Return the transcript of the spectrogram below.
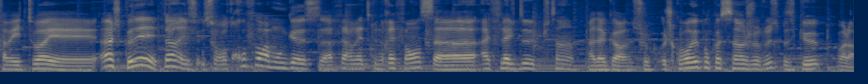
Réveille-toi et... Ah, je connais Putain, ils, ils sont trop forts à Among Us à faire mettre une référence à Half-Life 2, putain. Ah d'accord, je, je comprends mieux pourquoi c'est un jeu russe, parce que... Voilà.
